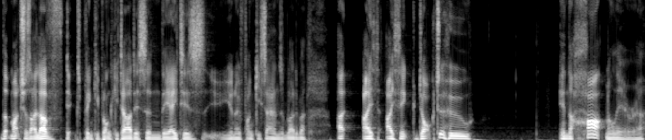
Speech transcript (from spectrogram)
that much as I love Dick's Plinky Plonky TARDIS and the 80s, you know, funky sounds and blah, blah, blah, I, I, I think Doctor Who in the Hartnell era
